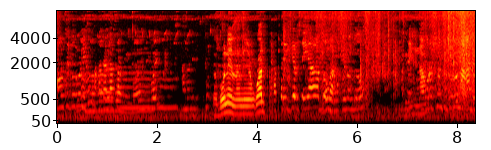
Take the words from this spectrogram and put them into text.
Mga siguro niyo, kadalasan ano ni Sabuni lang niyang kwan. Naka-trigger sa iya, bro ba? Operasyon siguro na ada.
